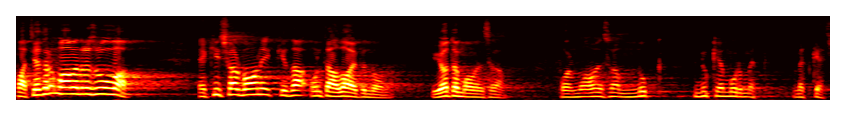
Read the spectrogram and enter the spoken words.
patjetër Muhammed rasulullah. E ky çfarë bani? Ky tha, unë te Allahu pendona. Jo te Muhammed alejhi selam. Por Muhamedi sa nuk nuk e murr me me të keq.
